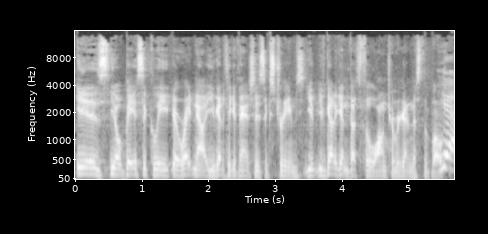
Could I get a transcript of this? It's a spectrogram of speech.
is, you know, basically uh, right now you've got to take advantage of these extremes. You, have got to get invested for the long term. You're going to miss the boat. Yeah.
